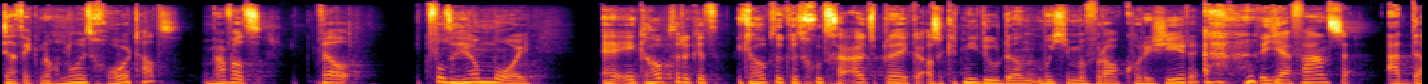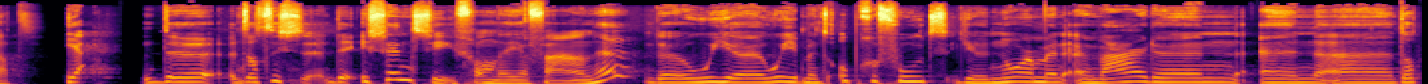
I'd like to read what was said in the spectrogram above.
dat ik nog nooit gehoord had. Maar wat ik wel, ik vond het heel mooi. En ik hoop, dat ik, het, ik hoop dat ik het goed ga uitspreken. Als ik het niet doe, dan moet je me vooral corrigeren. De Javaanse adat. Ja, de, dat is de essentie van de Javaan. Hè? De, hoe, je, hoe je bent opgevoed, je normen en waarden. En eh, dat,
